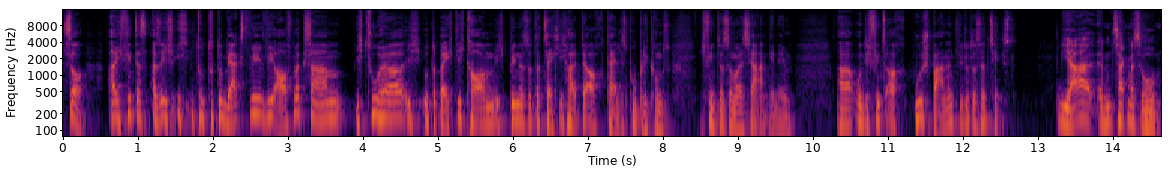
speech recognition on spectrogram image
So, ich finde das, also ich, ich, du, du merkst, wie, wie aufmerksam ich zuhöre, ich unterbreche dich kaum. Ich bin also tatsächlich heute auch Teil des Publikums. Ich finde das einmal sehr angenehm. Äh, und ich finde es auch urspannend, wie du das erzählst. Ja, ähm, sag mal so,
